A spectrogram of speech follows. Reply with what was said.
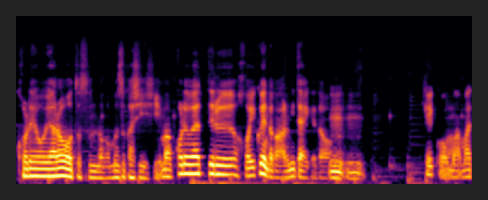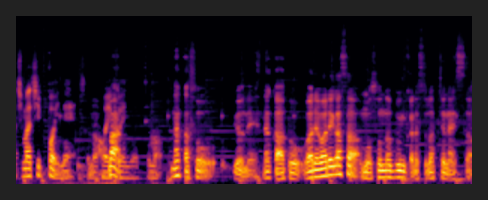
これをやろうとするのが難しいし、まあこれをやってる保育園とかあるみたいけど、うんうん。結構まあまちまちっぽいね、その保育園によっても。なんかそうよね。なんかあと、我々がさ、もうそんな文化で育ってないしさ、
